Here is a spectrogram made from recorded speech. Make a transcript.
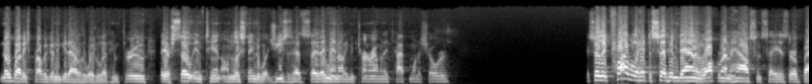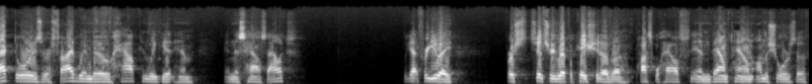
nobody's probably going to get out of the way to let him through. They are so intent on listening to what Jesus has to say, they may not even turn around when they tap him on the shoulder. And so they probably have to set him down and walk around the house and say, Is there a back door? Is there a side window? How can we get him in this house? Alex? We got for you a first century replication of a possible house in downtown on the shores of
